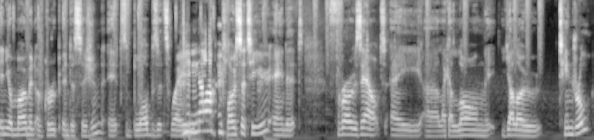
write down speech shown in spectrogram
In your moment of group indecision, it blobs its way No. closer to you and it throws out a uh, like a long yellow tendril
